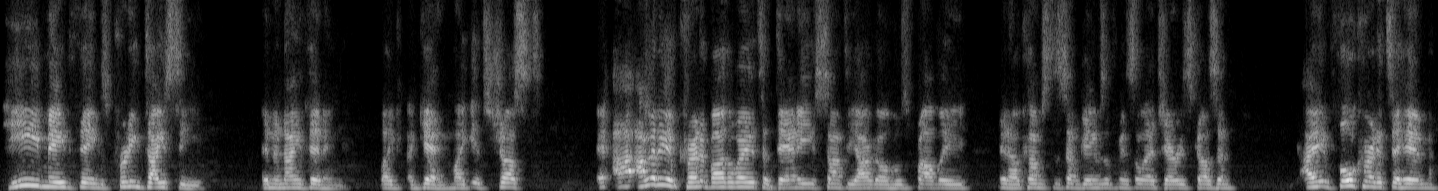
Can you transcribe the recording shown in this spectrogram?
he made things pretty dicey in the ninth inning. Like, again, like it's just, I, I'm going to give credit, by the way, to Danny Santiago, who's probably, you know, comes to some games with me, so like Jerry's cousin. I full credit to him.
